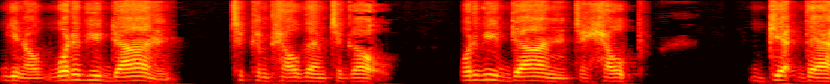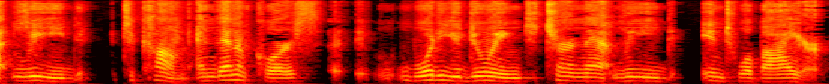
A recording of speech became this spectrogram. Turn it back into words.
you know, what have you done to compel them to go? What have you done to help get that lead to come? And then, of course, what are you doing to turn that lead into a buyer?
